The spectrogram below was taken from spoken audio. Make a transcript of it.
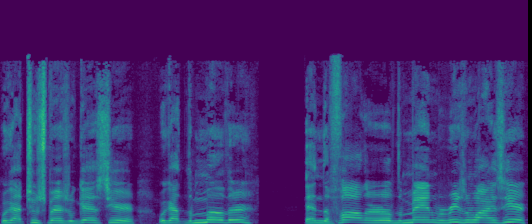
"We got two special guests here. We got the mother." and the father of the man, the reason why he's here.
